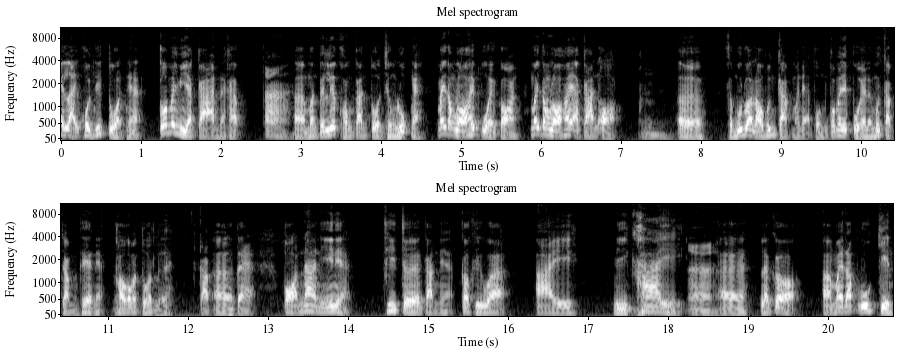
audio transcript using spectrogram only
าย ๆ หลาย ๆ คนที่ตรวจเนี่ยก็ไม่มีอาการนะครับอ่าเออมันเป็นเรื่องของการตรวจเชิงลุกไงไม่ต้องรอให้ป่วยก่อน ไม่ต้องรอให้อาการออกอืมเออ สมมุติว่าเราเพิ่งกลับมาเนี่ยผมก็ไม่ได้ป่วยแล้วเพิ่งกลับจากประเทศเนี่ยเขาก็มาตรวจเลยครับเออแต่ก่อนหน้านี้เนี่ยที่เจอกันเนี่ยก็คือว่าไอมีไข้อ่าเออแล้วก็อ่า ไม่รับรู้กลิ่น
